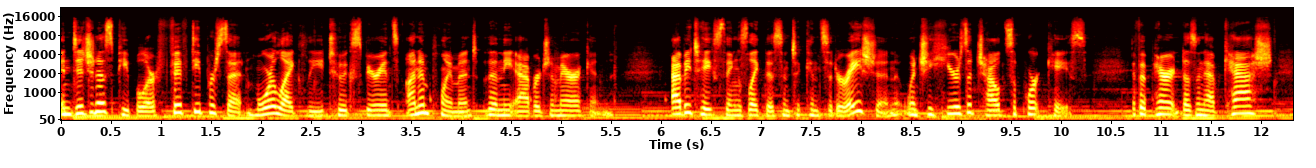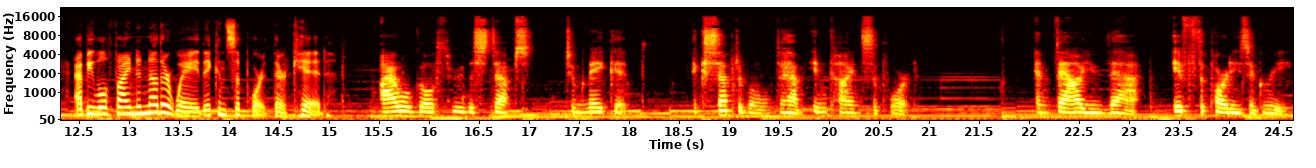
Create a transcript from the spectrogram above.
Indigenous people are 50% more likely to experience unemployment than the average American. Abby takes things like this into consideration when she hears a child support case. If a parent doesn't have cash, Abby will find another way they can support their kid. I will go through the steps to make it acceptable to have in kind support and value that if the parties agree.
